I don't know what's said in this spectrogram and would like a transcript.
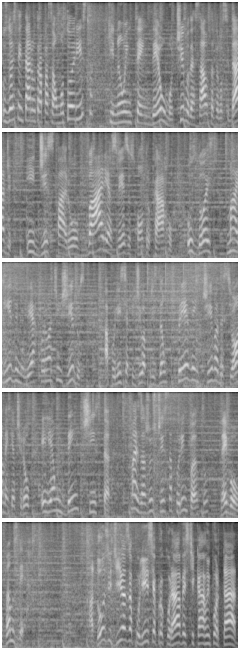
Os dois tentaram ultrapassar um motorista que não entendeu o motivo dessa alta velocidade e disparou várias vezes contra o carro. Os dois, marido e mulher, foram atingidos. A polícia pediu a prisão preventiva desse homem que atirou. Ele é um dentista, mas a justiça, por enquanto, negou. Vamos ver. Há 12 dias, a polícia procurava este carro importado.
